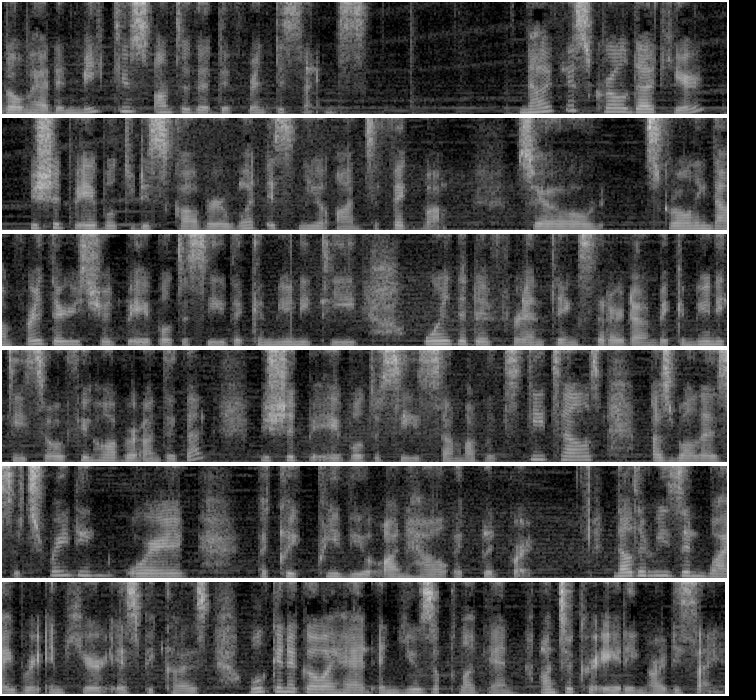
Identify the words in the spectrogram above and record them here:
go ahead and make use onto the different designs. Now if you scroll down here, you should be able to discover what is new onto Figma. So scrolling down further, you should be able to see the community or the different things that are done by community. So if you hover onto that, you should be able to see some of its details as well as its rating or a quick preview on how it would work. Now the reason why we're in here is because we're gonna go ahead and use a plugin onto creating our design.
